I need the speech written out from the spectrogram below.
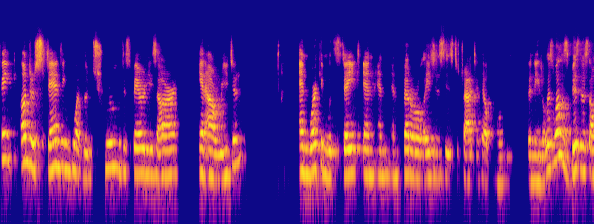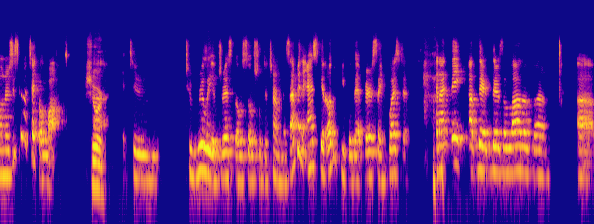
think understanding what the true disparities are in our region and working with state and, and, and federal agencies to try to help move the needle, as well as business owners. It's going to take a lot. Sure. Uh, to to really address those social determinants. I've been asking other people that very same question, and I think uh, there, there's a lot of um, uh,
